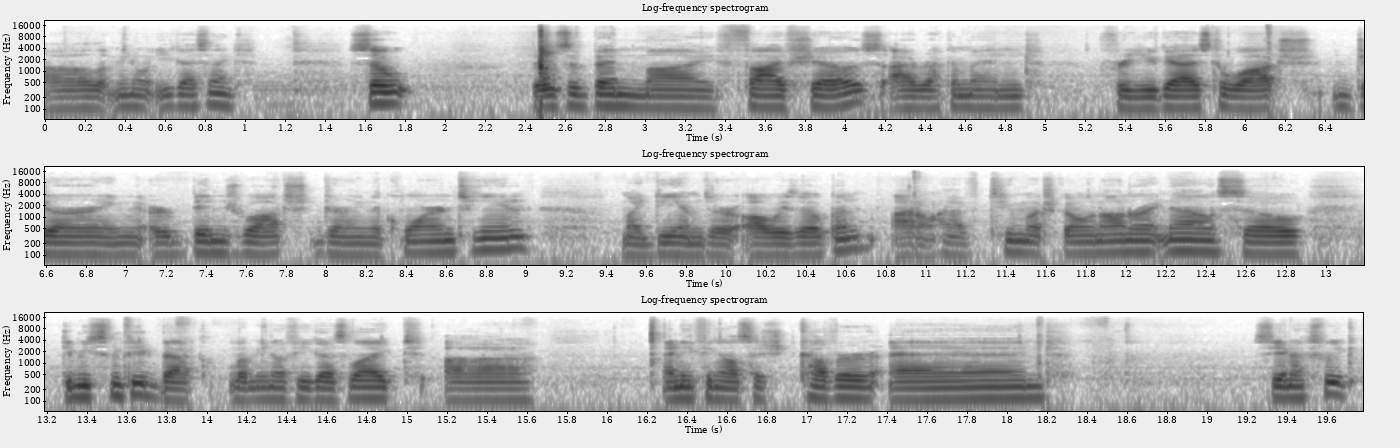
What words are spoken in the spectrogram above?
Uh, let me know what you guys think. So, those have been my five shows I recommend for you guys to watch during or binge watch during the quarantine. My DMs are always open. I don't have too much going on right now, so give me some feedback. Let me know if you guys liked uh, anything else I should cover, and see you next week.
